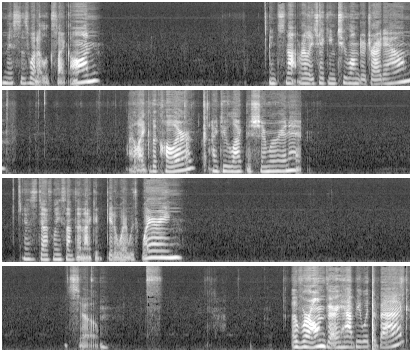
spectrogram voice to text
And this is what it looks like on. It's not really taking too long to dry down. I like the color. I do like the shimmer in it. It's definitely something I could get away with wearing. So, overall, I'm very happy with the bag.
